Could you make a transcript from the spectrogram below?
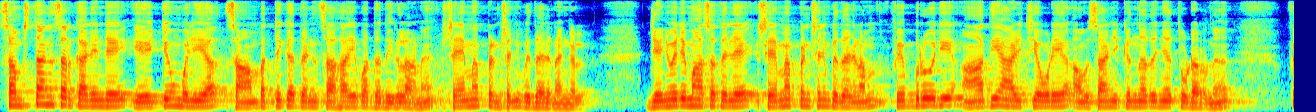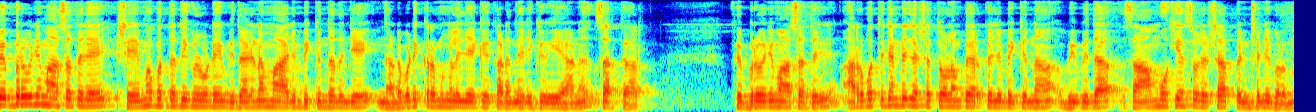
സംസ്ഥാന സർക്കാരിന്റെ ഏറ്റവും വലിയ സാമ്പത്തിക ധനസഹായ പദ്ധതികളാണ് ക്ഷേമ പെൻഷൻ വിതരണങ്ങൾ. ജനുവരി മാസത്തിലെ ക്ഷേമ പെൻഷൻ വിതരണം ഫെബ്രുവരി ആദ്യ ആഴ്ചയോടെ അവസാനിക്കുന്നതിനെ തുടർന്ന് ഫെബ്രുവരി മാസത്തിലെ ക്ഷേമ പദ്ധതികളുടെ വിതരണം ആരംഭിക്കുന്നതിന്റെ നടപടിക്രമങ്ങളിലേക്ക് കടന്നിരിക്കുകയാണ് സർക്കാർ. ഫെബ്രുവരി മാസത്തിൽ അറുപത്തിരണ്ട് ലക്ഷത്തോളം പേർക്ക് ലഭിക്കുന്ന വിവിധ സാമൂഹ്യ സുരക്ഷാ പെൻഷനുകളും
